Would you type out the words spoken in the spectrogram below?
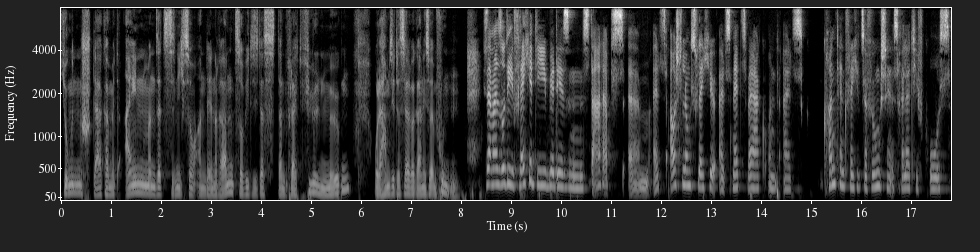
Jungen stärker mit ein, man setzt sie nicht so an den Rand, so wie sie das dann vielleicht fühlen mögen? Oder haben Sie das selber gar nicht so empfunden? Ich sage mal so, die Fläche, die wir diesen Startups ähm, als Ausstellungsfläche, als Netzwerk und als Contentfläche zur Verfügung stellen, ist relativ groß.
